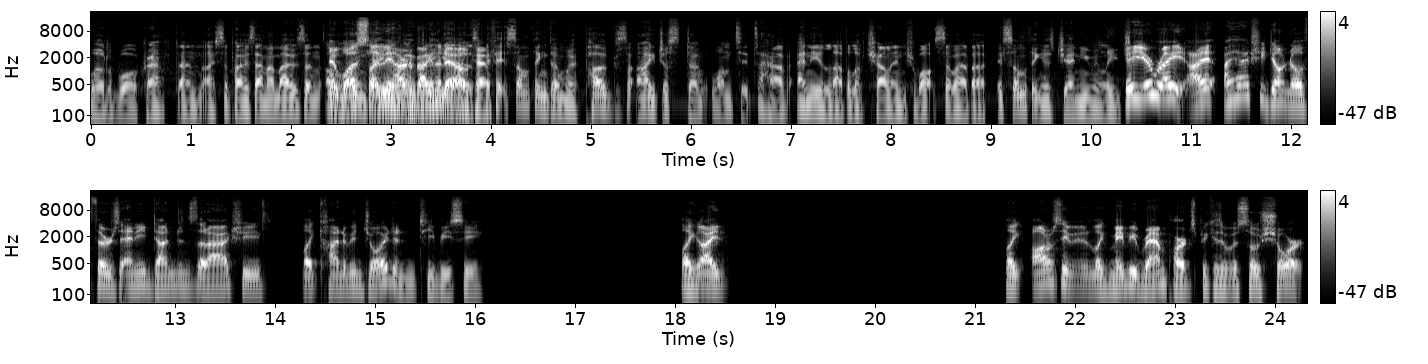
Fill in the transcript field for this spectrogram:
World of Warcraft and I suppose MMOs and it was slightly harder back in the day. Okay. If it's something done with pugs, I just don't want it to have any level of challenge whatsoever. If something is genuinely yeah, you're right. I I actually don't know if there's any dungeons that I actually like kind of enjoyed in TBC. Like I like honestly like maybe ramparts because it was so short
